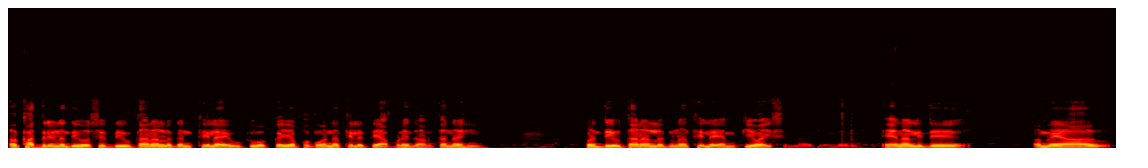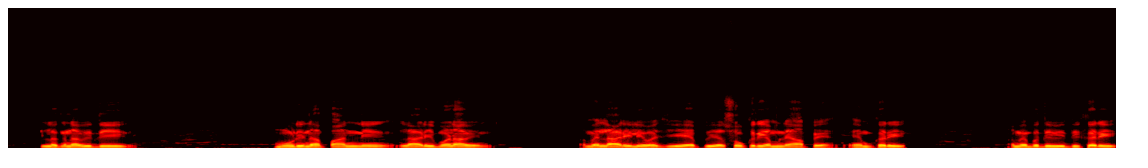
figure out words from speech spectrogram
અખાત્રીના દિવસે દેવતાના લગ્ન થયેલા, એવું કે કયા ભગવાનના થયેલા તે આપણે જાણતા નહીં. પણ દેવતાના લગ્ન થયેલા એમ કહેવાય છે. એના લીધે અમે આ લગ્ન વિધિ મૂડીના પાનની લાડી બનાવીને અમે લાડી લેવા જઈએ. એ છોકરી અમને આપે એમ કરી અમે બધી વિધિ કરી.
